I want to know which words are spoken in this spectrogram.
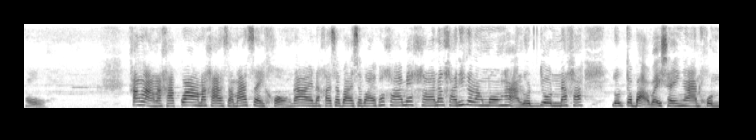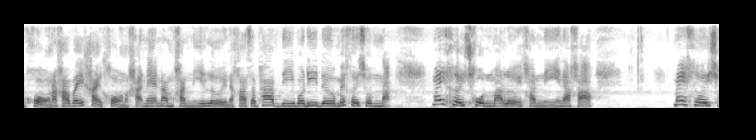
โอ้ข้างหลังนะคะ กว้างนะคะ สามารถใส่ของได้นะคะ สบายๆพ่อค้าแม่ค้านะคะ ที่กำลังมองหารถยนต์นะคะ รถกระบะไว้ใช้งานขนของนะคะ ไว้ขายของนะคะ แนะนำคันนี้เลยนะคะ สภาพดีบอดี้เดิมไม่เคยชนหนัก ไม่เคยชนมาเลยคันนี้นะคะ ไม่เคยช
